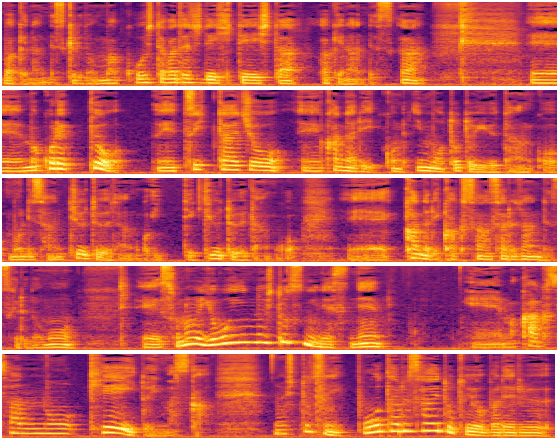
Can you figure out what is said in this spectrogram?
わけなんですけれども、まあ、こうした形で否定したわけなんですが、えー、まあ、これ今日、えー、ツイッター上、えー、かなりこの妹という単語、森三中という単語、一滴九という単語、えかなり拡散されたんですけれども、えその要因の一つにですね、えー、まあ、拡散の経緯といいますか、の一つにポータルサイトと呼ばれる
